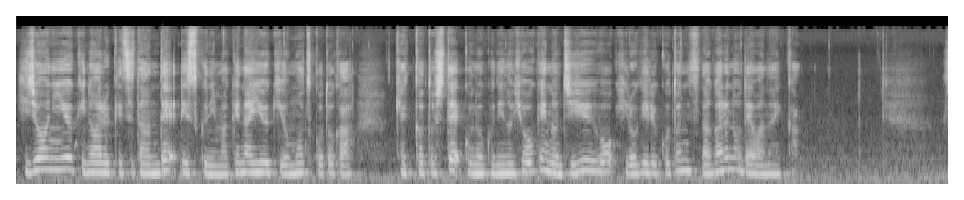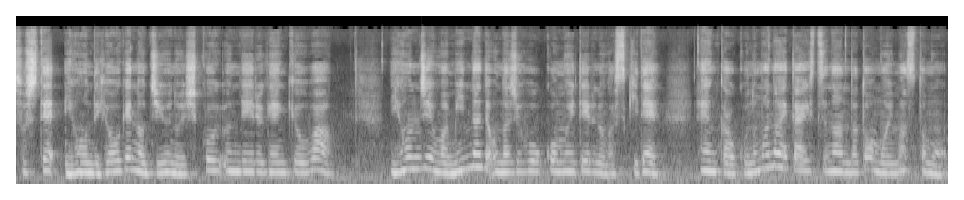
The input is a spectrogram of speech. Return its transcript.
非常に勇気のある決断でリスクに負けない勇気を持つことが結果としてこの国の表現の自由を広げることにつながるのではないか。そして日本で表現の自由の意識を生んでいる元凶は日本人はみんなで同じ方向を向いているのが好きで変化を好まない体質なんだと思いますとも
